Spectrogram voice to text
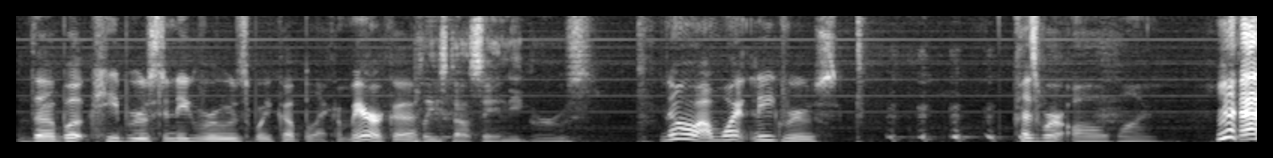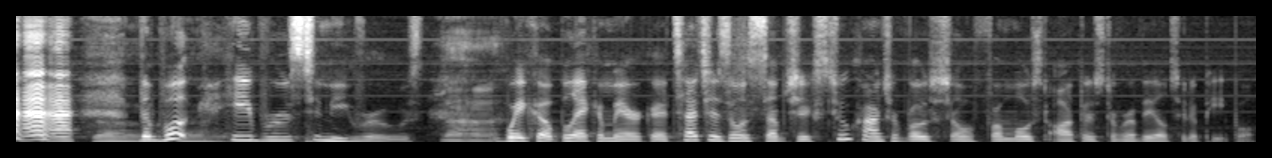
The book Hebrews to Negroes Wake Up Black America. Please stop saying Negroes. No, I want Negroes. Because we're all one. the book Hebrews to Negroes Uh-huh. Wake Up Black America touches on subjects too controversial for most authors to reveal to the people.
